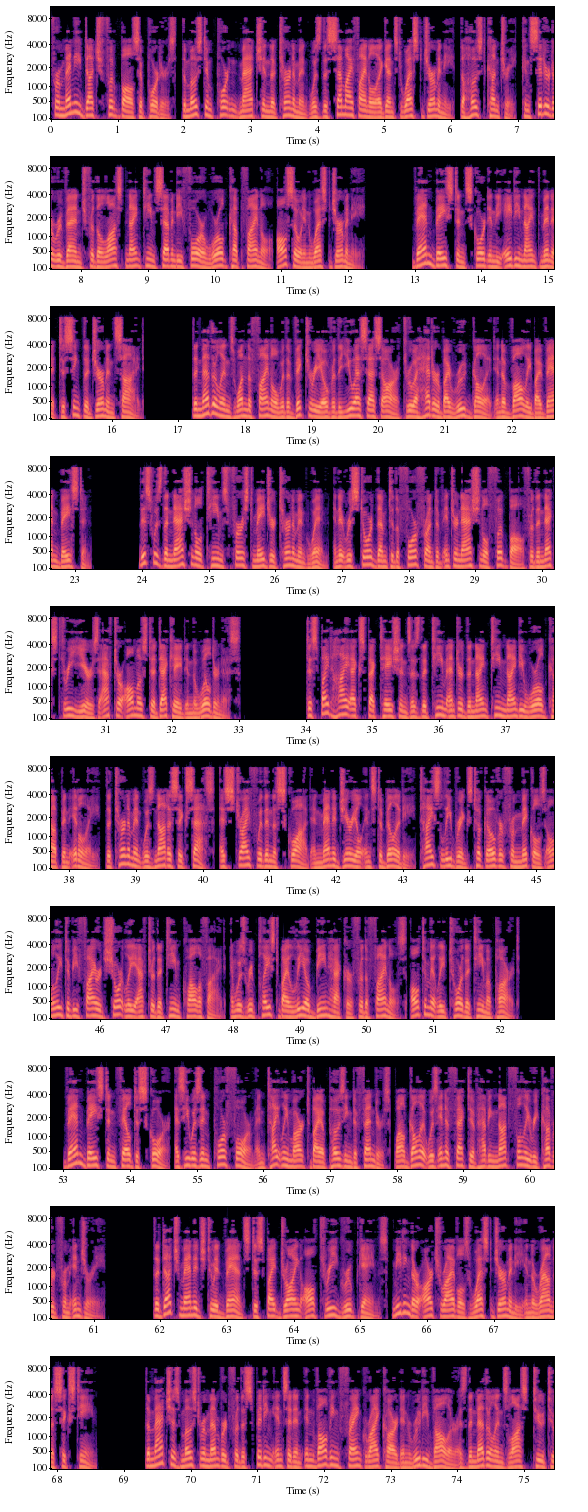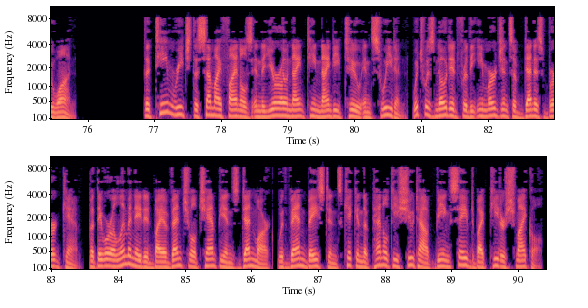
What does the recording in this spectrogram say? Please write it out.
For many Dutch football supporters, the most important match in the tournament was the semi-final against West Germany, the host country, considered a revenge for the lost 1974 World Cup final also in West Germany. Van Basten scored in the 89th minute to sink the German side. The Netherlands won the final with a victory over the USSR through a header by Ruud Gullit and a volley by Van Basten. This was the national team's first major tournament win, and it restored them to the forefront of international football for the next three years after almost a decade in the wilderness. Despite high expectations as the team entered the 1990 World Cup in Italy, the tournament was not a success, as strife within the squad and managerial instability Thijs Libregts took over from Michels only to be fired shortly after the team qualified, and was replaced by Leo Beenhakker for the finals ultimately tore the team apart. Van Basten failed to score, as he was in poor form and tightly marked by opposing defenders, while Gullit was ineffective having not fully recovered from injury. The Dutch managed to advance despite drawing all three group games, meeting their arch-rivals West Germany in the round of 16. The match is most remembered for the spitting incident involving Frank Rijkaard and Rudi Voller as the Netherlands lost 2–1. The team reached the semi-finals in the Euro 1992 in Sweden, which was noted for the emergence of Dennis Bergkamp, but they were eliminated by eventual champions Denmark, with Van Basten's kick in the penalty shootout being saved by Peter Schmeichel.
